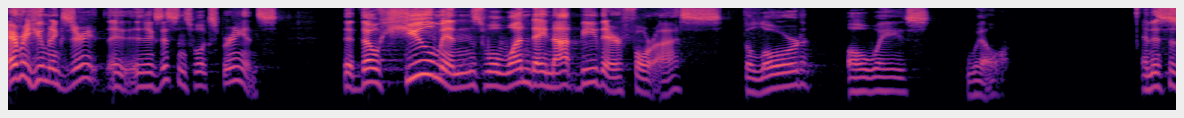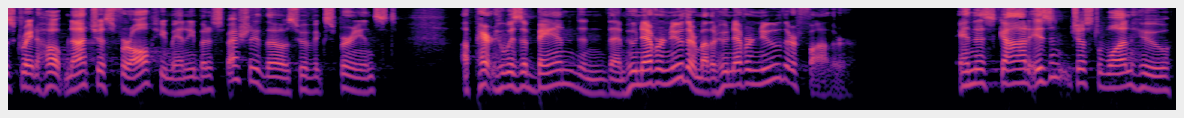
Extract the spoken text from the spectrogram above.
every human in existence will experience that though humans will one day not be there for us, the Lord always will. And this is great hope, not just for all humanity, but especially those who have experienced a parent who has abandoned them, who never knew their mother, who never knew their father. And this God isn't just one who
